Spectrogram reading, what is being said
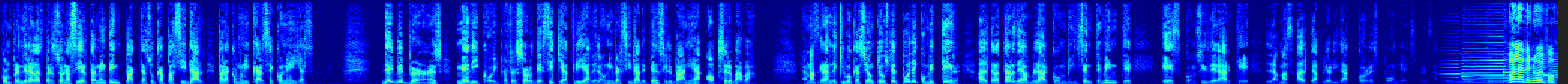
Comprender a las personas ciertamente impacta su capacidad para comunicarse con ellas. David Burns, médico y profesor de psiquiatría de la Universidad de Pensilvania, observaba. La más grande equivocación que usted puede cometer al tratar de hablar convincentemente es considerar que la más alta prioridad corresponde a expresar. Hola de nuevo.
